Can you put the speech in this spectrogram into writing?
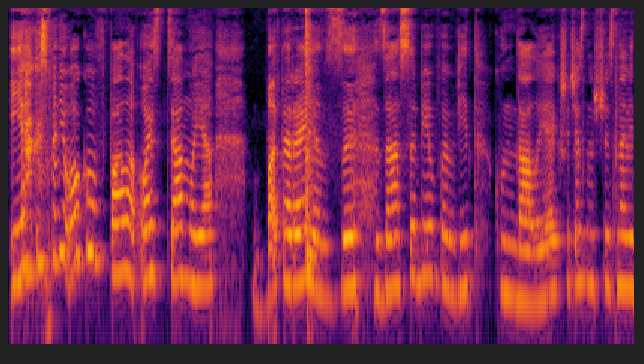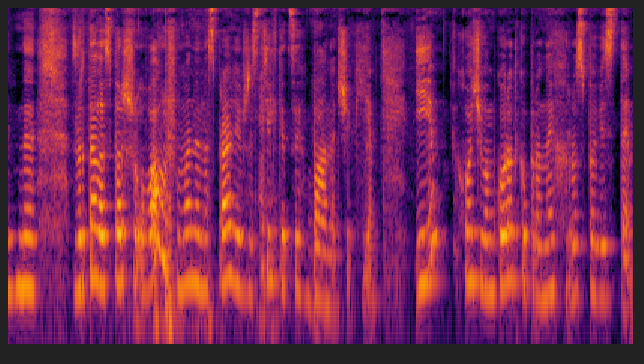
І якось мені око впала ось ця моя батарея з засобів від кундалу. Я, якщо чесно, щось навіть не звертала спершу увагу, що в мене насправді вже стільки цих баночок є. І хочу вам коротко про них розповісти.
